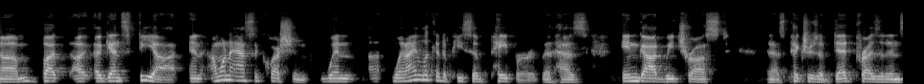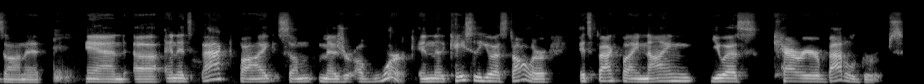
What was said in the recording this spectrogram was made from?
um, but uh, against fiat. And I want to ask a question: when uh, when I look at a piece of paper that has "In God We Trust," it has pictures of dead presidents on it, and uh, and it's backed by some measure of work. In the case of the U.S. dollar, it's backed by nine U.S. carrier battle groups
